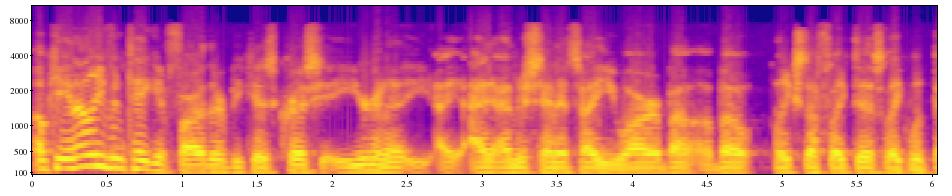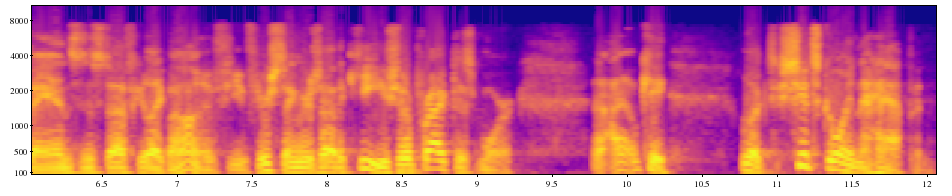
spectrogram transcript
Okay, and I'll even take it farther because Chris, you're gonna. I, I understand that's how you are about about like stuff like this, like with bands and stuff. You're like, oh, if, if your singer's out of key, you should have practiced more. I, okay, look, shit's going to happen.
